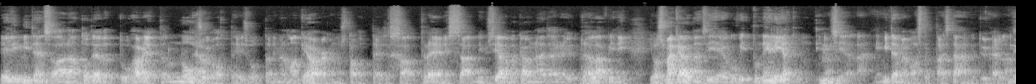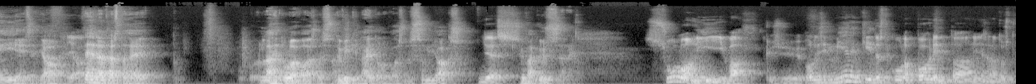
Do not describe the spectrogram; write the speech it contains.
Eli miten saadaan toteutettua harjoittelun nousujohteisuutta nimenomaan kehonrakennustavoitteisessa treenissä, niin siellä mä käyn näitä eri juttuja ja. läpi, niin jos mä käytän siihen joku vittu neljä tuntia mm. siellä, niin miten me vastattaisiin tähän nyt yhdellä? Niin ei se, joo. joo. Tehdään tästä hei lähitulevaisuudessa, hyvinkin lähitulevaisuudessa niin jakso. Yes. Hyvä kyssäri. Suloniiva kysyy, olisi mielenkiintoista kuulla pohdintaa niin sanotusta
